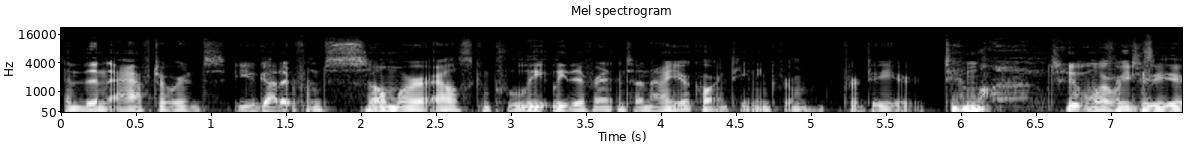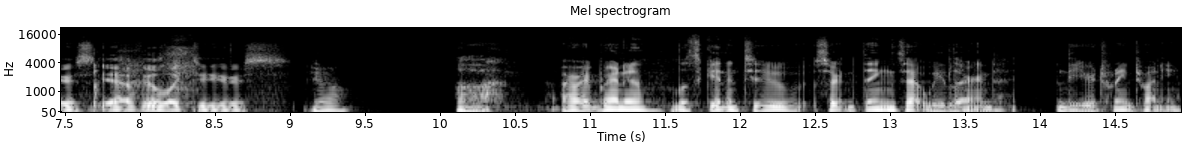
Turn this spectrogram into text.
and then afterwards you got it from somewhere else, completely different, and so now you're quarantining from for two years, two more, two more for weeks. two years. Yeah, it feels like two years. Yeah. Uh, all right, Brandon, let's get into certain things that we learned in the year 2020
